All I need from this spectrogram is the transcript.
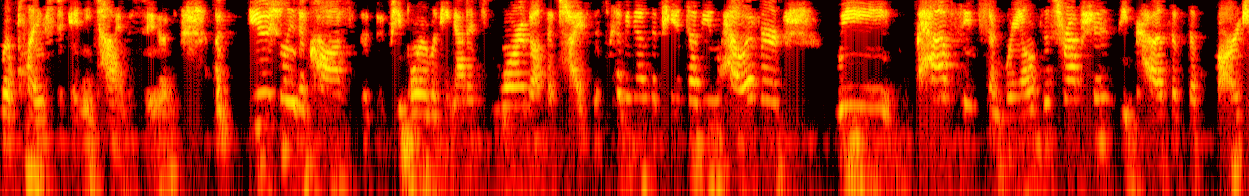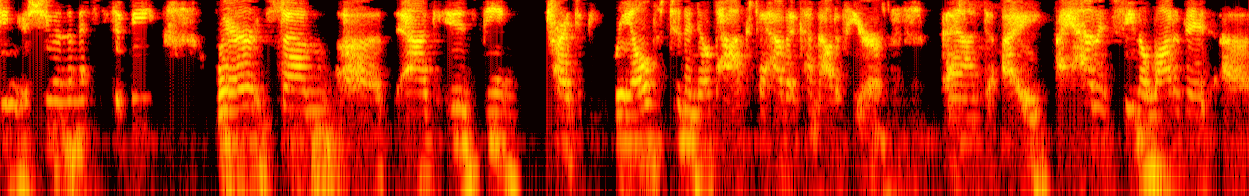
replaced anytime soon. But usually the cost that people are looking at, it's more about the type that's coming out of the PNW. However, we have seen some rail disruption because of the barging issue in the Mississippi, where some uh, ag is being tried to be railed to the NOPAC to have it come out of here. And I, I haven't seen a lot of it. Uh,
